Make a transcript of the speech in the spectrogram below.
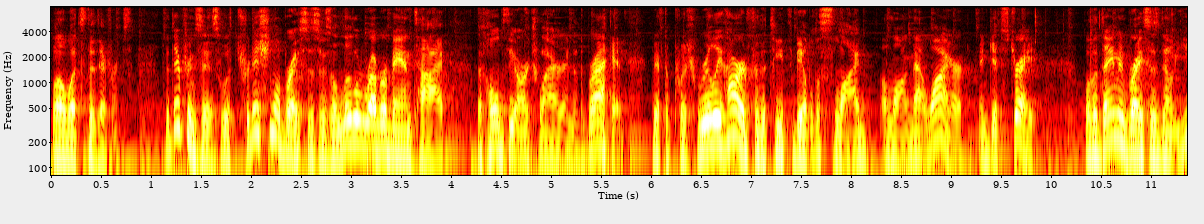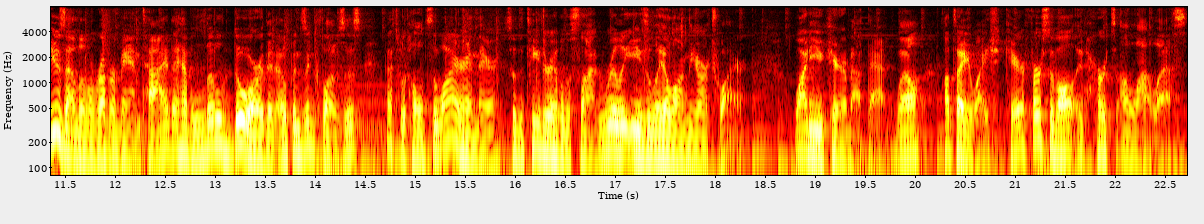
Well, what's the difference? The difference is with traditional braces, there's a little rubber band tie that holds the arch wire into the bracket. We have to push really hard for the teeth to be able to slide along that wire and get straight. Well, the Damon braces don't use that little rubber band tie. They have a little door that opens and closes. That's what holds the wire in there, so the teeth are able to slide really easily along the arch wire. Why do you care about that? Well, I'll tell you why you should care. First of all, it hurts a lot less.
